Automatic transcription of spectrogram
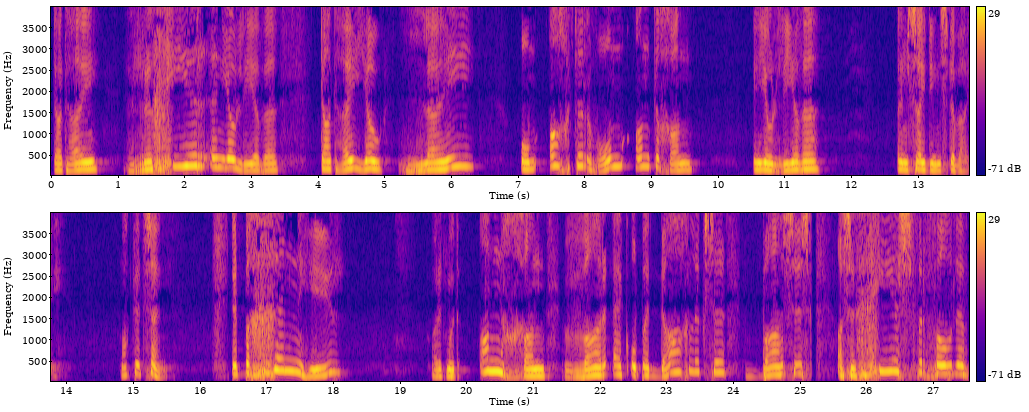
Dat hy regeer in jou lewe, dat hy jou lei om agter hom aan te gaan en jou lewe in sy dienste wy. Maak dit sin? Dit begin hier maar dit moet aangaan waar ek op 'n daaglikse basis as 'n geesvervulde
